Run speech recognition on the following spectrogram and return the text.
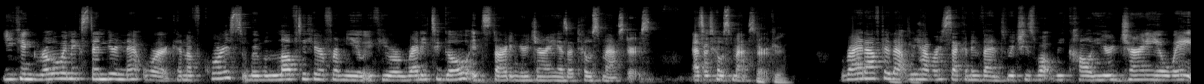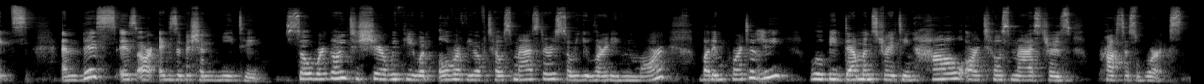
You can grow and extend your network. And of course, we would love to hear from you if you are ready to go in starting your journey as a Toastmasters, as a Toastmaster. Okay. Right after that, we have our second event, which is what we call Your Journey Awaits. And this is our exhibition meeting. So we're going to share with you an overview of Toastmasters so you learn even more. But importantly, we'll be demonstrating how our Toastmasters process works.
